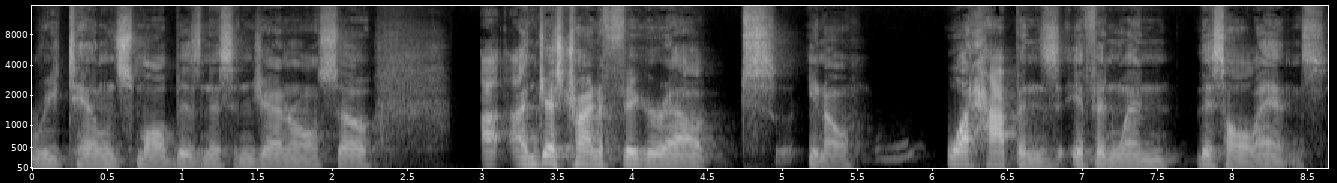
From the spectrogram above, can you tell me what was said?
retail and small business in general. So I- I'm just trying to figure out, you know, what happens if and when this all ends.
